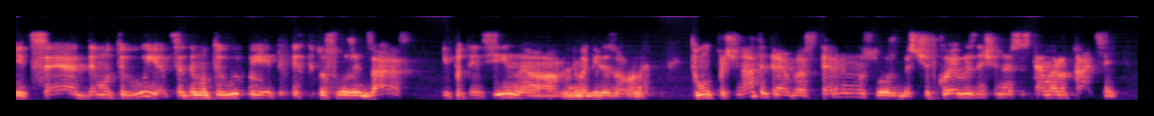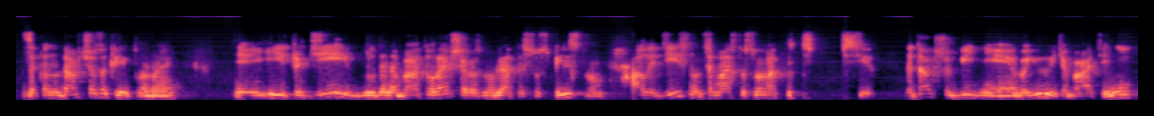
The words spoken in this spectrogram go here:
і це демотивує. Це демотивує тих, хто служить зараз, і потенційно мобілізованих. Тому починати треба з терміну служби, з чіткої визначеної системи ротацій, законодавчо закріпленої. І, і тоді буде набагато легше розмовляти з суспільством, але дійсно це має стосуватися всіх. Не так, що бідні воюють, а багаті ні.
